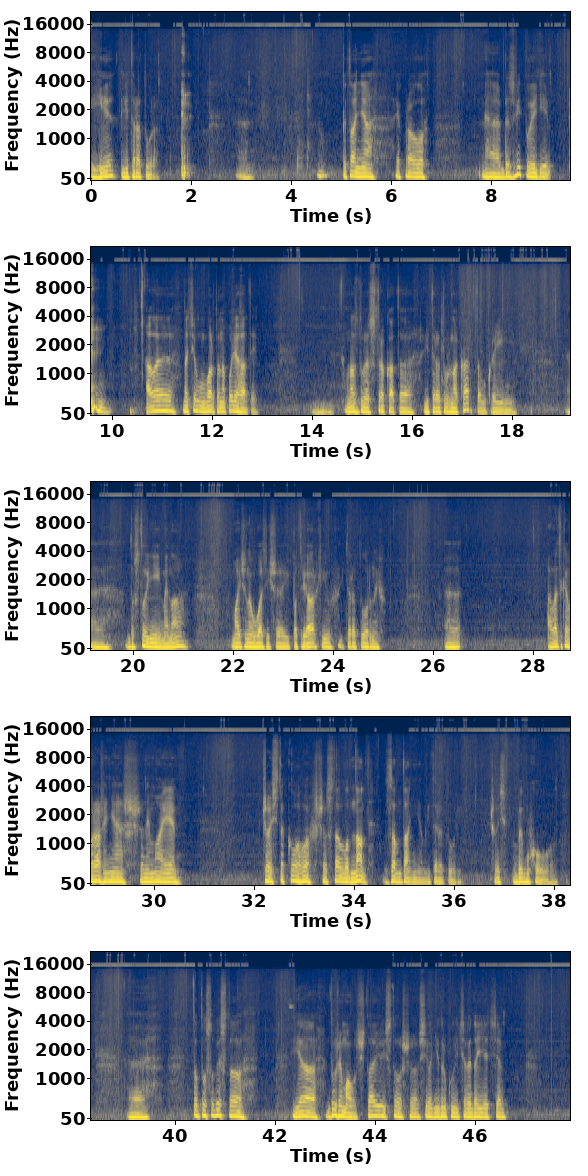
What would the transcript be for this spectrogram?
є література? Е, Питання, як правило, е, без відповіді, але на цьому варто наполягати. У нас дуже строката літературна карта в Україні, Е, достойні імена, маючи на увазі ще і патріархів літературних. Е, Але таке враження, що немає чогось такого, що ставило б над завдання в літературі, чогось вибухового. Е, Тобто особисто я дуже мало читаю із того, що сьогодні друкується, видається,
